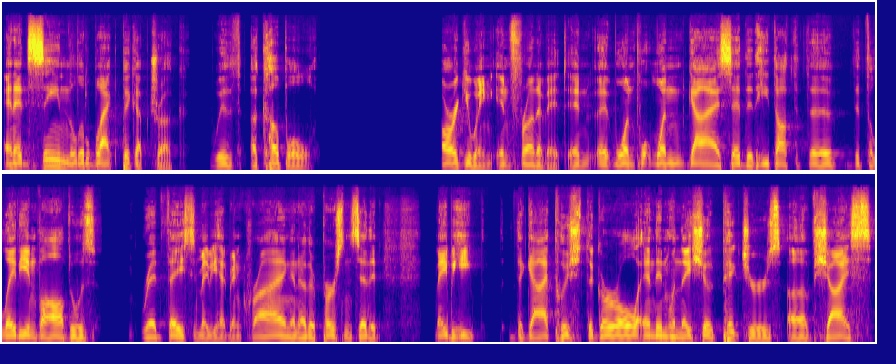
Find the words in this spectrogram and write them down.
and had seen the little black pickup truck with a couple arguing in front of it. And at one point, one guy said that he thought that the that the lady involved was red faced and maybe had been crying. Another person said that maybe he the guy pushed the girl. And then when they showed pictures of Shiess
